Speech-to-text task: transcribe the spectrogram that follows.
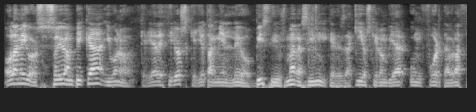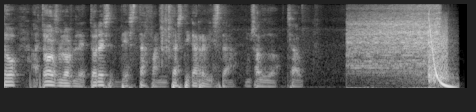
Hola amigos, soy Iván Pica y bueno, quería deciros que yo también leo Vicious Magazine y que desde aquí os quiero enviar un fuerte abrazo a todos los lectores de esta fantástica revista. Un saludo, chao.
